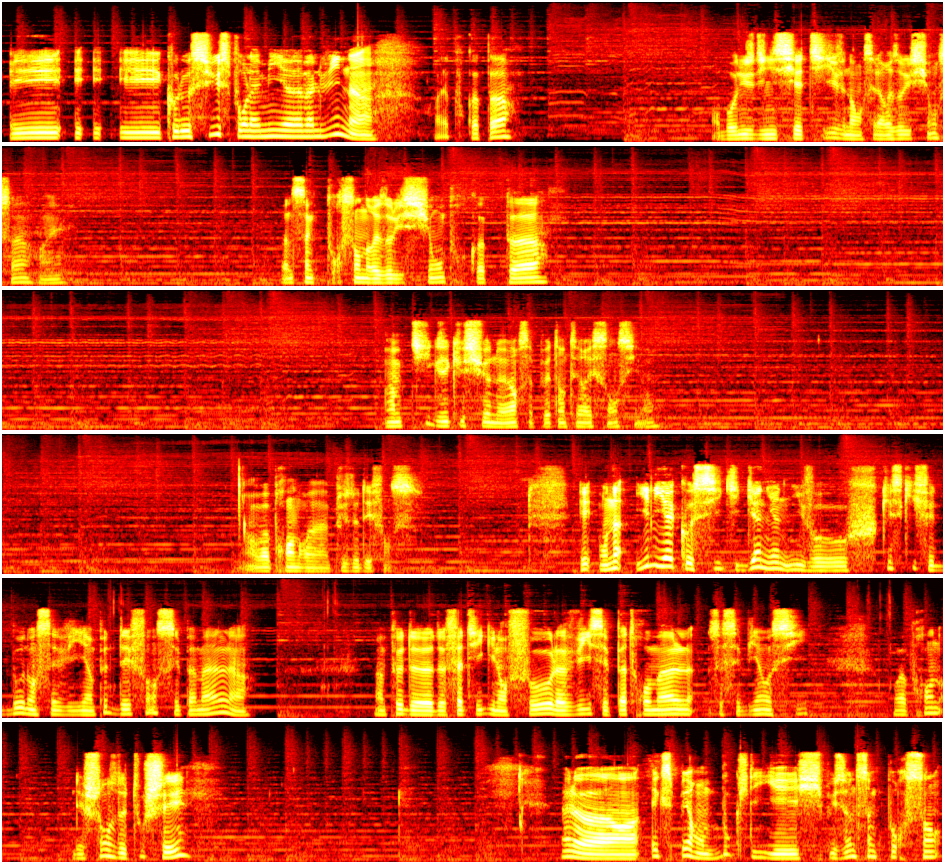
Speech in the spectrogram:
Et, Colossus pour l'ami Malvin Ouais, pourquoi pas. En bonus d'initiative, non, c'est la résolution ça, ouais. 25% de résolution, pourquoi pas. Un petit exécutionneur, ça peut être intéressant sinon. On va prendre euh, plus de défense. Et on a Iliak aussi qui gagne un niveau. Qu'est-ce qu'il fait de beau dans sa vie? Un peu de défense c'est pas mal. Un peu de, fatigue il en faut. La vie c'est pas trop mal. Ça c'est bien aussi. On va prendre des chances de toucher. Alors, expert en bouclier, plus 25%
